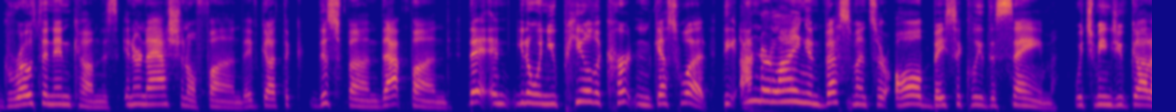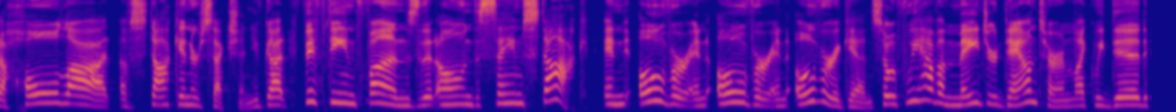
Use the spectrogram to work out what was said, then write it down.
growth and income, this international fund. They've got the this fund, that fund. They, and you know, when you peel the curtain, guess what? The underlying investments are all basically the same which means you've got a whole lot of stock intersection. You've got 15 funds that own the same stock and over and over and over again. So if we have a major downturn like we did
